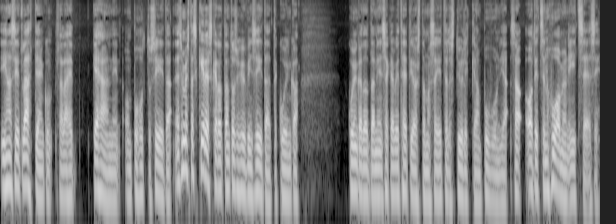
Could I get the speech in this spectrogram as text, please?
ihan siitä lähtien, kun sä lähdit kehään, niin on puhuttu siitä. Esimerkiksi tässä kirjassa kerrotaan tosi hyvin siitä, että kuinka, kuinka tota, niin sä kävit heti ostamassa itsellesi tyylikkään puvun ja sä otit sen huomion itseesi,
